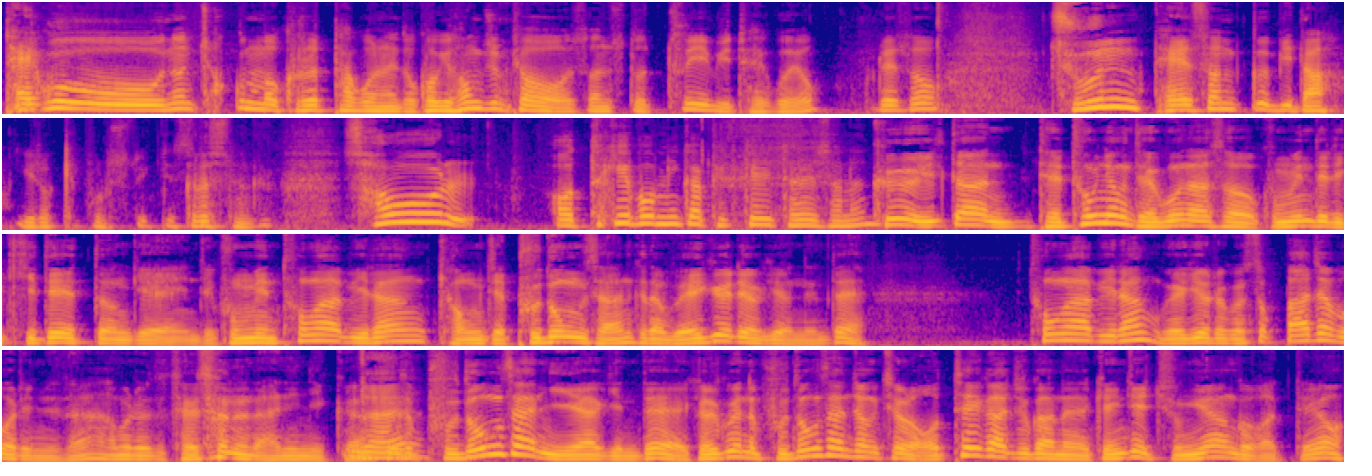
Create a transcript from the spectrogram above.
대구는 조금 뭐 그렇다고 해도 거기 홍준표 선수도 투입이 되고요. 그래서 준 대선급이다 이렇게 볼 수도 있겠습니다. 그렇습니다. 서울 어떻게 봅니까 빅데이터에서는? 그 일단 대통령 되고 나서 국민들이 기대했던 게 이제 국민 통합이랑 경제, 부동산, 그다음 외교력이었는데 통합이랑 외교력은 쏙 빠져버립니다. 아무래도 대선은 아니니까. 네. 그래서 부동산 이야기인데 결국에는 부동산 정책을 어떻게 가져가는 굉장히 중요한 것 같아요.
